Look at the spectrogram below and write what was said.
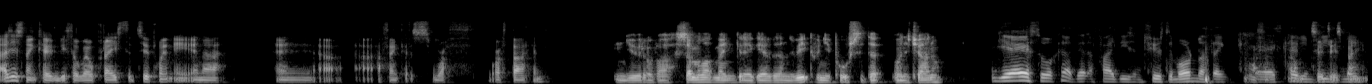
I just think Cowdenbeath are well priced at 2.8 and a, uh, I think it's worth worth backing. And you're of a similar mind, Greg, earlier in the week when you posted it on the channel. Yeah, so I kind of identified these on Tuesday morning. I think uh, Cowdenbeath nine,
